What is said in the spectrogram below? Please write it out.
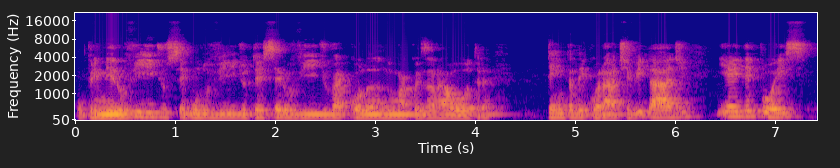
o primeiro vídeo, o segundo vídeo, o terceiro vídeo, vai colando uma coisa na outra, tenta decorar a atividade e aí depois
